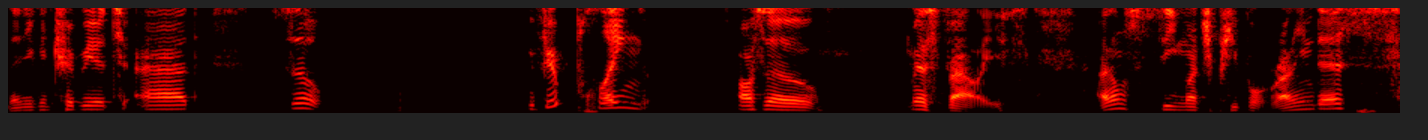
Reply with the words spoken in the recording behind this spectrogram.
then you contribute to add. So if you're playing also Mist Valleys, I don't see much people running this,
